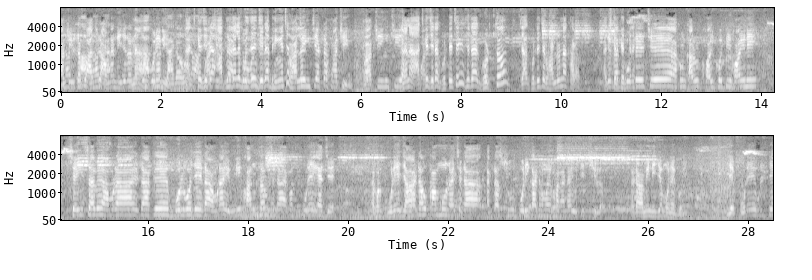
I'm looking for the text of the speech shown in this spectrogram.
পাঁচিলটা তো আজকে আমরা নিজেরা নতুন করিনি। আজকে যেটা আপনি তাহলে বলছেন যেটা ভেঙেছে ভালো ইঞ্চি একটা পাঁচিল। পাঁচ ইঞ্চি না না আজকে যেটা ঘটেছে সেটা ঘটতো যা ঘটেছে ভালো না খারাপ? যেটা আজকের ঘটেছে এখন কারোর ক্ষয়ক্ষতি হয়নি। সেই হিসাবে আমরা এটাকে বলব যে এটা আমরা এমনি ভাঙতাম সেটা এখন পুড়ে গেছে। এখন পুড়ে যাওয়াটাও কাম্য নয় সেটা একটা সুপরিকাঠামোয় ভাঙাটাই উচিত ছিল এটা আমি নিজে মনে করি। যে পড়ে উল্টে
